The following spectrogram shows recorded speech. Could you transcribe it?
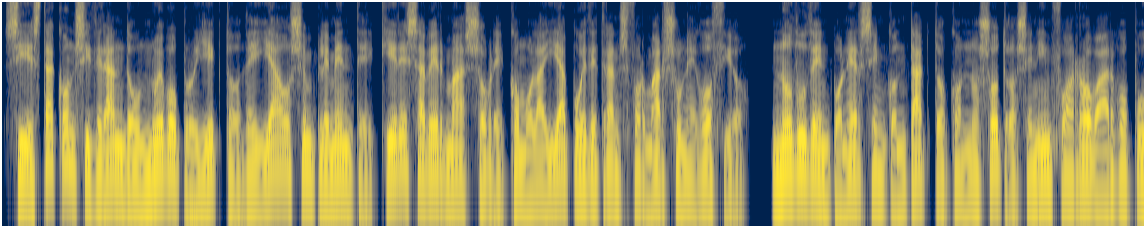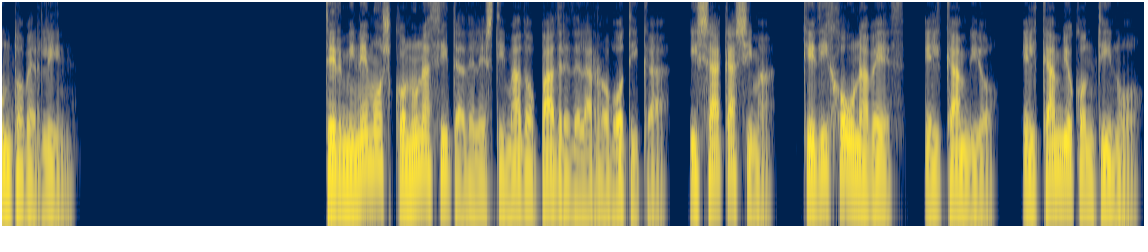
Si está considerando un nuevo proyecto de IA o simplemente quiere saber más sobre cómo la IA puede transformar su negocio, no dude en ponerse en contacto con nosotros en info.argo.berlin. Terminemos con una cita del estimado padre de la robótica, Isaac Asimov, que dijo una vez, el cambio, el cambio continuo,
